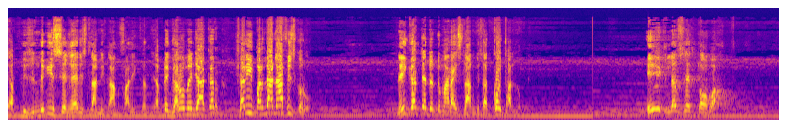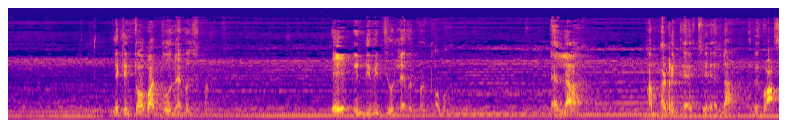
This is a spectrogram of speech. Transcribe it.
या अपनी ज़िंदगी से गैर इस्लामी काम फारिग कर दे। अपने घरों में जाकर शरी पर्दा नाफिज करो। नहीं करते तो तुम्हारा इस्लाम के साथ कोई ताल्लुक नहीं। एक लफ्ज है तोबा। लेकिन तोबा दो लेवल्स पर एक इंडिविजुअल लेवल पर तोबा। अल्लाह, हम भटक गए थे अल्लाह, हमें माफ़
